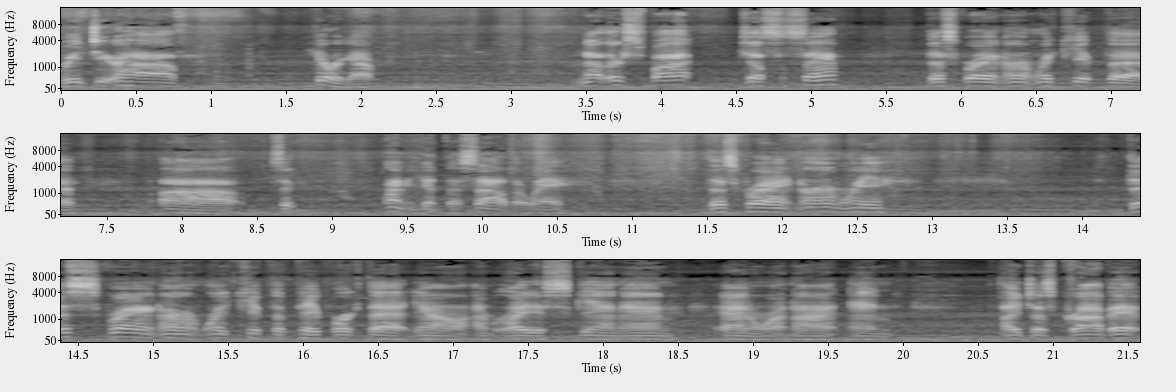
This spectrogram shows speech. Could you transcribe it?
we do have, here we go, another spot, just the same. This way I we keep the, uh, to, let me get this out of the way. This way I normally this screen uh, we keep the paperwork that you know I'm ready to scan in and whatnot and I just grab it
